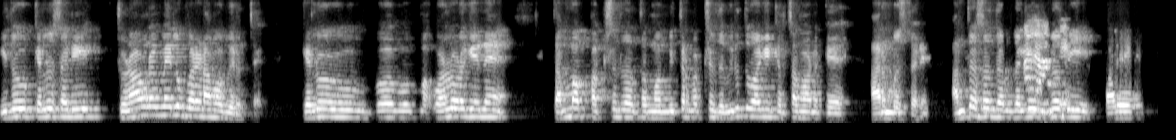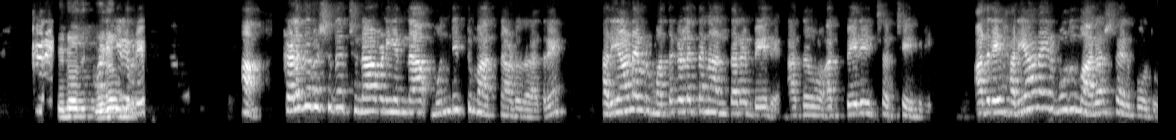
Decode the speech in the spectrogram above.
ಇದು ಕೆಲವು ಸರಿ ಚುನಾವಣೆ ಮೇಲೂ ಪರಿಣಾಮ ಬೀರುತ್ತೆ. ಕೆಲವು ಒಳೊಳಗೇನೆ ತಮ್ಮ ಪಕ್ಷದ ತಮ್ಮ ಮಿತ್ರ ಪಕ್ಷದ ವಿರುದ್ಧವಾಗಿ ಕೆಲಸ ಮಾಡಕ್ಕೆ ಆರಂಭಿಸ್ತಾರೆ. ಅಂತ ಸಂದರ್ಭದಲ್ಲಿ ವಿರೋಧಿ ವಿರೋಧಿ ಕಳೆದ ವರ್ಷದ ಚುನಾವಣೆಯನ್ನ ಮುಂದಿಟ್ಟು ಮಾತನಾಡೋದಾದ್ರೆ, ಹರಿಯಾಣ ಇವ್ರ ಮತಗಳತನ ಅಂತಾರೆ ಬೇರೆ, ಅದು, ಅದ್ ಬೇರೆ ಚರ್ಚೆ ಬಿಡಿ ಆದ್ರೆ ಹರಿಯಾಣ ಇರ್ಬೋದು, ಮಹಾರಾಷ್ಟ್ರ ಇರ್ಬೋದು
